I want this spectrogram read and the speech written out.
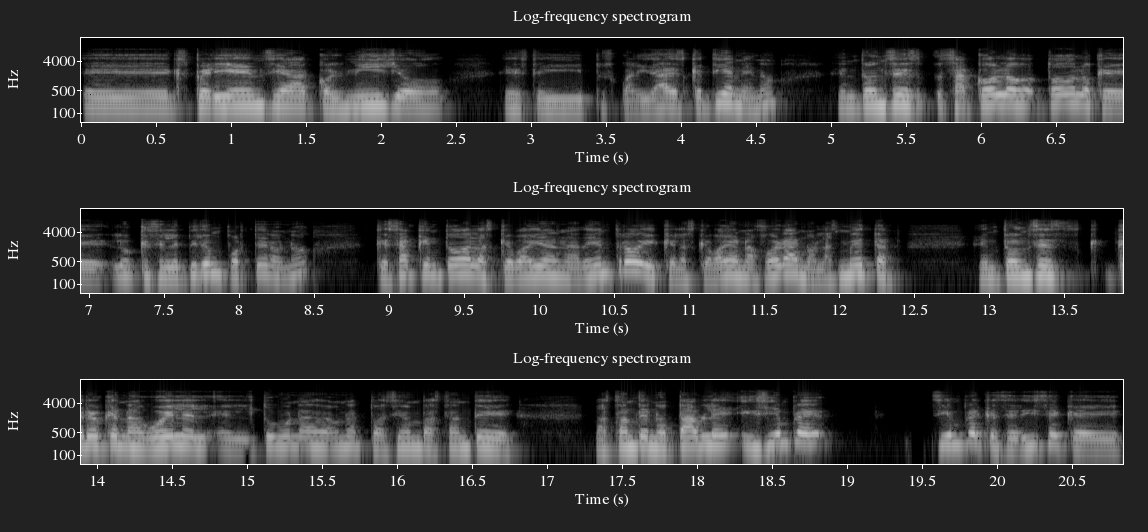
eh, experiencia, colmillo, este, y pues cualidades que tiene, ¿no? Entonces sacó todo lo que, lo que se le pide a un portero, ¿no? Que saquen todas las que vayan adentro y que las que vayan afuera no las metan. Entonces, creo que Nahuel él, tuvo una, actuación bastante, bastante notable y siempre, siempre que se dice que,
